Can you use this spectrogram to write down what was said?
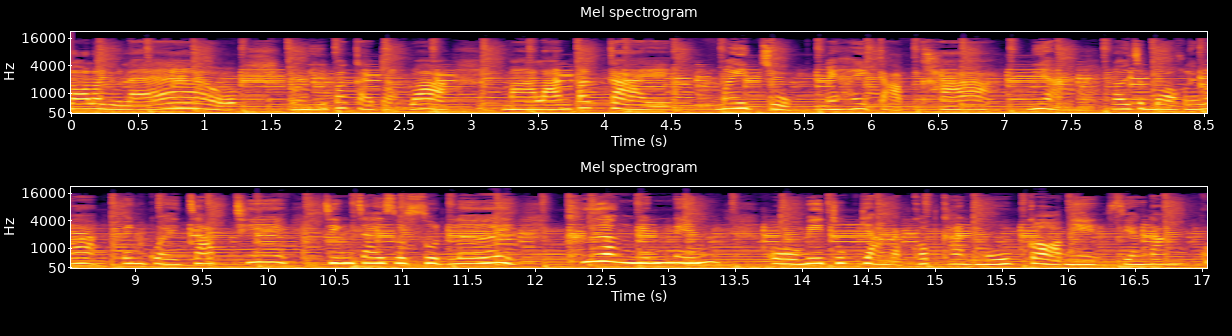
รอเราอยู่แล้ววันนี้ ป้าไก่บอกว่า มาร้านป้าไก่ไม่จุกไม่ให้กลับค่ะเนี่ยเราจะบอกเลยว่าเป็นก๋วยจั๊บที่จริงใจสุดๆเลย เครื่องเน้นๆ โอ้มีทุกอย่างแบบครบครันหมูกรอบนี่เสียงดังก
